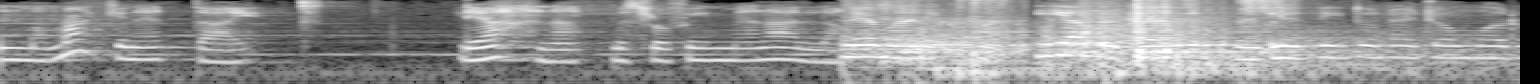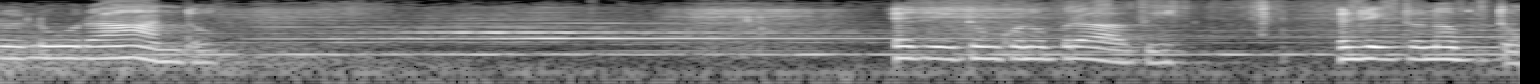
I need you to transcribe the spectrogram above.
Il-mamma kienet tajt li aħna mislufin minn Alla. Le ma nikmatija biket minn li rridu nerġgħu morru lura għandu. Irridu nkunu bravi, irridu nabdu.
